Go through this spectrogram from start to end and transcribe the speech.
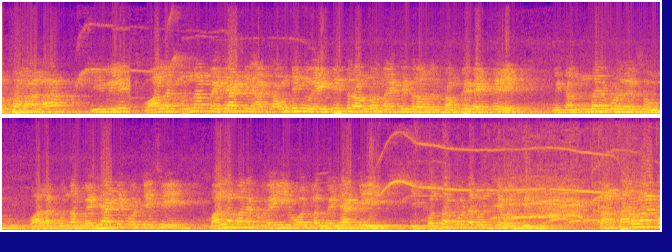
అప్పరాల ఈ విలేజ్ వాళ్ళకు ఉన్న మెజార్టీ ఆ counting eighteenth round nineteenth round complete అయితే మీకు అందరూ కూడా తెలుసు. వాళ్ళకున్న మెజార్టీ కొట్టేసి మళ్ళీ మనకు వెయ్యి ఓట్ల మెజార్టీ ఈ కొత్తకోట నుంచే వచ్చింది. దాని తర్వాత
